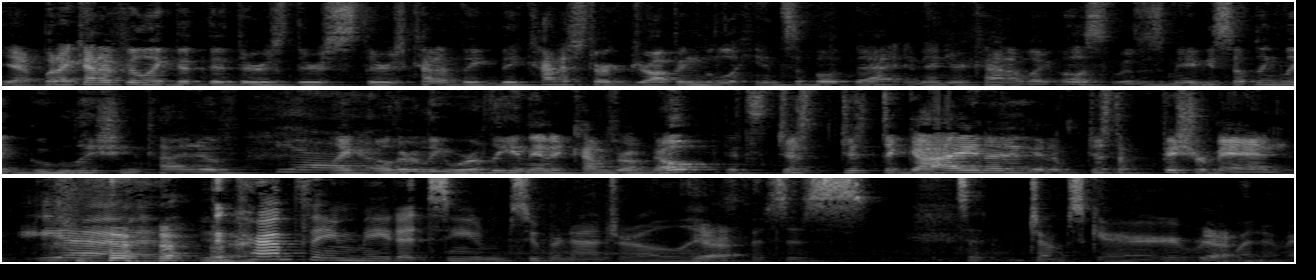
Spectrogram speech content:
Yeah, but I kind of feel like that, that there's there's there's kind of they, they kind of start dropping little hints about that, and then you're kind of like, oh, so is this maybe something like ghoulish and kind of Yeah. like otherly worldly, and then it comes around, nope, it's just just a guy and a, and a just a fisherman. Yeah. The crab thing made it seem supernatural. Like Yeah. this is it's a jump scare or Yeah. whatever.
